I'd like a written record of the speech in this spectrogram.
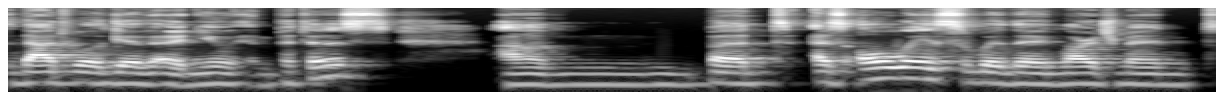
That will give a new impetus. Um, but as always with the enlargement,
